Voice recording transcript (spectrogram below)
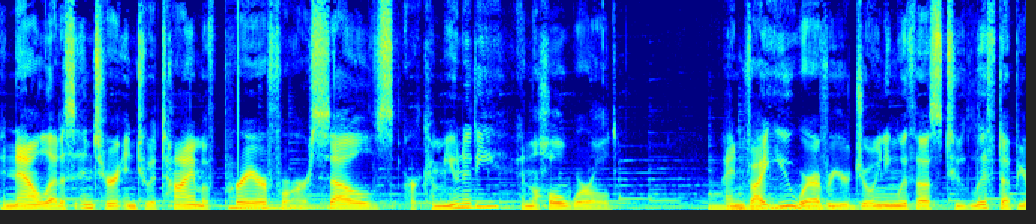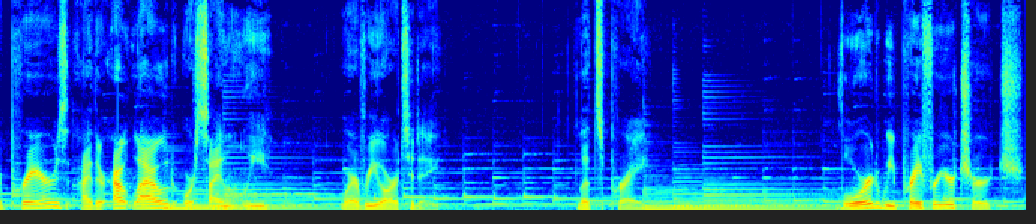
And now let us enter into a time of prayer for ourselves, our community, and the whole world. I invite you, wherever you're joining with us, to lift up your prayers either out loud or silently, wherever you are today. Let's pray. Lord, we pray for your church,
